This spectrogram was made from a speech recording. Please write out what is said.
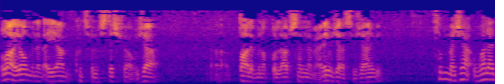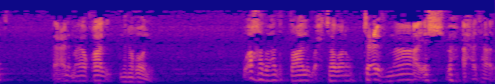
والله يوم من الأيام كنت في المستشفى وجاء طالب من الطلاب سلم علي وجلس بجانبي ثم جاء ولد على ما يقال من غولي وأخذوا هذا الطالب واحتضنوا تعرف ما يشبه أحد هذا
